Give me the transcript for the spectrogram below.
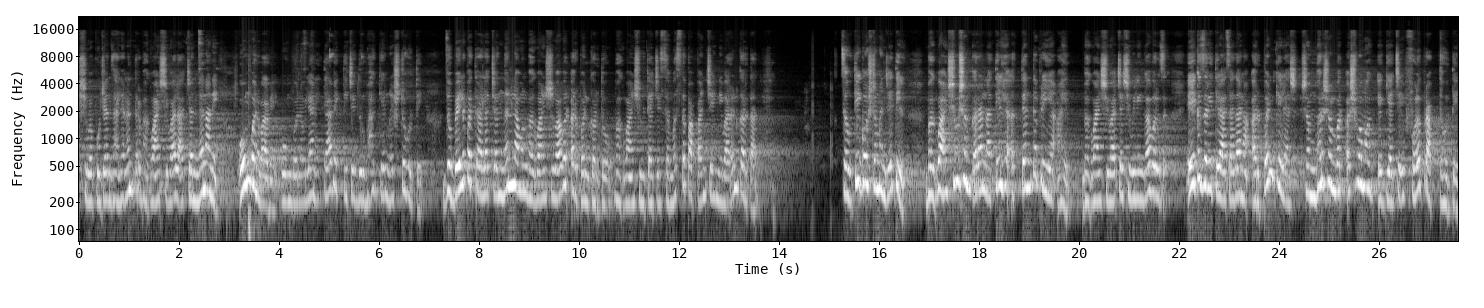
शिवपूजन झाल्यानंतर भगवान शिवाला चंदनाने ओम बनवावे. ओम बनवल्याने त्या व्यक्तीचे दुर्भाग्य नष्ट होते. जो बेलपत्राला चंदन लावून भगवान शिवावर अर्पण करतो भगवान शिव त्याचे समस्त पापांचे निवारण करतात. चौथी गोष्ट म्हणजे तीळ. भगवान शिवशंकरांना तीळ हे अत्यंत प्रिय आहेत भगवान शिवाच्या शिवलिंगावर एक जरी तिळाचा दाना अर्पण केल्यास शंभर शंभर अश्वमग यज्ञाचे फळ प्राप्त होते.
